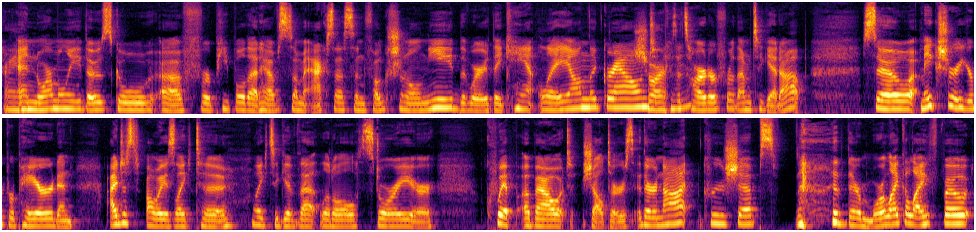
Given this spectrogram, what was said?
Right. and normally those go uh, for people that have some access and functional need where they can't lay on the ground Sure. because it's harder for them to get up. So make sure you're prepared and I just always like to like to give that little story or quip about shelters. They're not cruise ships. They're more like a lifeboat.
